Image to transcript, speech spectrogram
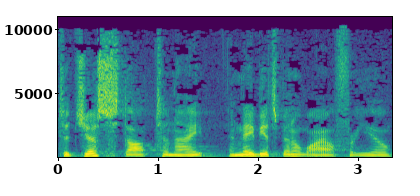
to just stop tonight, and maybe it's been a while for you,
